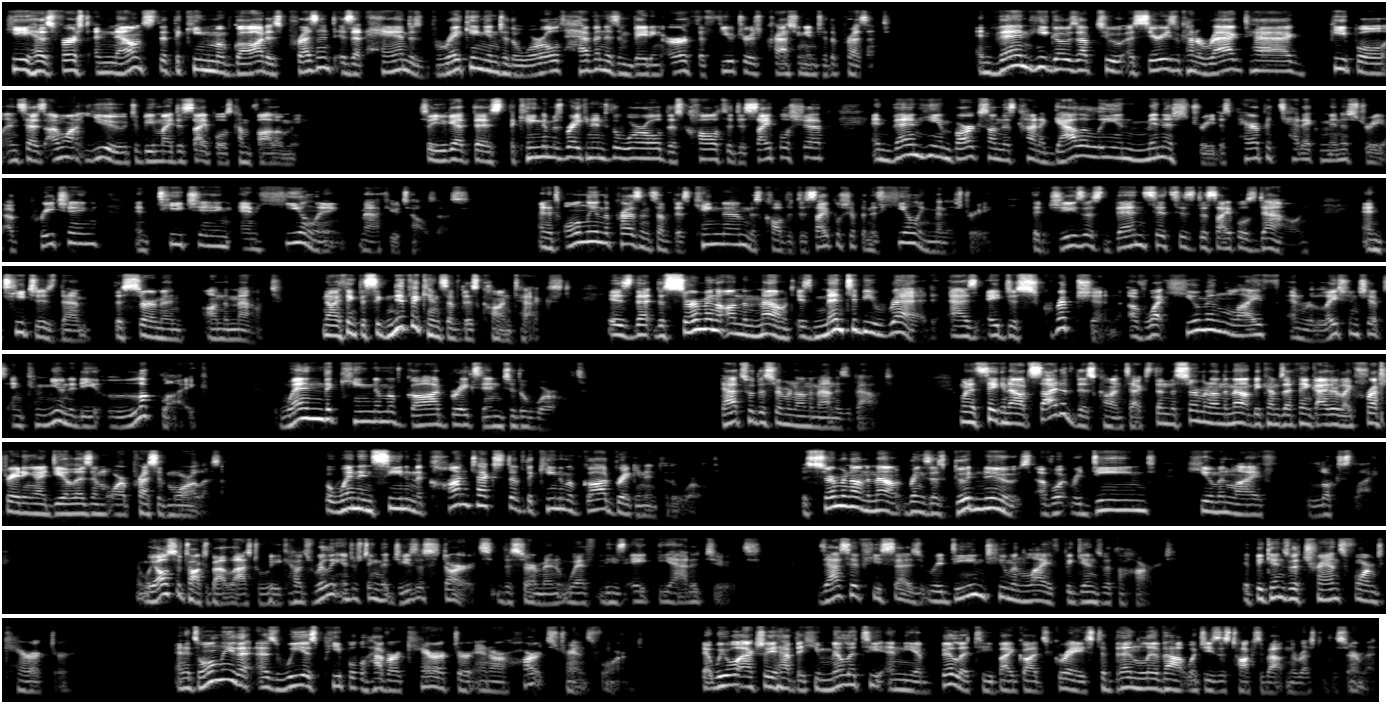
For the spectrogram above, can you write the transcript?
He has first announced that the kingdom of God is present, is at hand, is breaking into the world. Heaven is invading earth. The future is crashing into the present. And then he goes up to a series of kind of ragtag people and says, I want you to be my disciples. Come follow me. So you get this the kingdom is breaking into the world, this call to discipleship. And then he embarks on this kind of Galilean ministry, this peripatetic ministry of preaching and teaching and healing, Matthew tells us. And it's only in the presence of this kingdom, this call to discipleship, and this healing ministry that Jesus then sits his disciples down and teaches them the Sermon on the Mount. Now, I think the significance of this context is that the Sermon on the Mount is meant to be read as a description of what human life and relationships and community look like when the kingdom of God breaks into the world. That's what the Sermon on the Mount is about. When it's taken outside of this context, then the Sermon on the Mount becomes, I think, either like frustrating idealism or oppressive moralism. But when in seen in the context of the kingdom of God breaking into the world, the Sermon on the Mount brings us good news of what redeemed human life looks like. And we also talked about last week how it's really interesting that Jesus starts the sermon with these eight Beatitudes. It's as if he says, redeemed human life begins with the heart, it begins with transformed character. And it's only that as we as people have our character and our hearts transformed, that we will actually have the humility and the ability by God's grace to then live out what Jesus talks about in the rest of the sermon.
